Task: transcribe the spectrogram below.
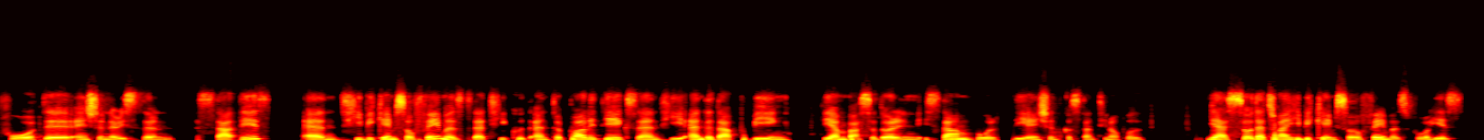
for the ancient Eastern studies. And he became so famous that he could enter politics and he ended up being the ambassador in Istanbul, the ancient Constantinople. Yes, so that's why he became so famous for his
